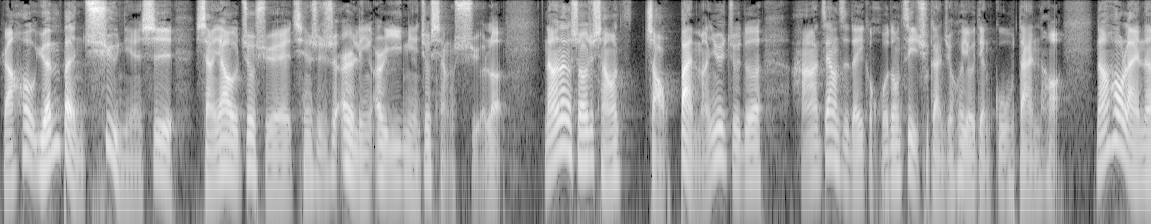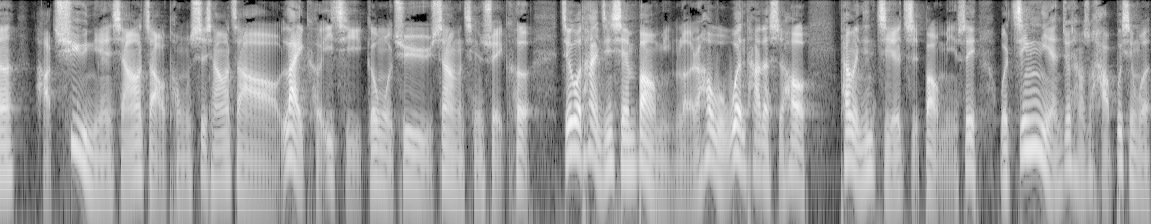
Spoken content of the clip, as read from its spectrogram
然后原本去年是想要就学潜水，就是二零二一年就想学了。然后那个时候就想要找伴嘛，因为觉得啊这样子的一个活动自己去感觉会有点孤单哈。然后后来呢，好去年想要找同事，想要找赖可一起跟我去上潜水课，结果他已经先报名了。然后我问他的时候，他们已经截止报名，所以我今年就想说，好，不行，我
